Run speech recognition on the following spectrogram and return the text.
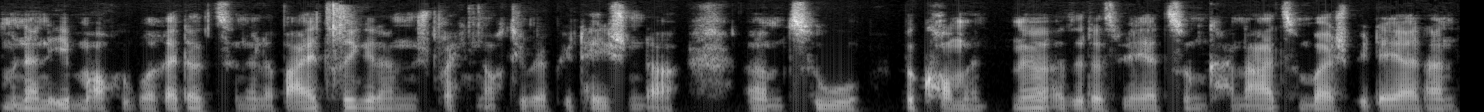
um dann eben auch über redaktionelle Beiträge dann entsprechend auch die Reputation da ähm, zu bekommen. Ne? Also das wäre jetzt so ein Kanal zum Beispiel, der ja dann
